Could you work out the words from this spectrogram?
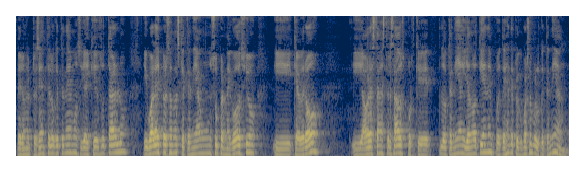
pero en el presente lo que tenemos y hay que disfrutarlo. Igual hay personas que tenían un super negocio y quebró y ahora están estresados porque lo tenían y ya no lo tienen, pues dejen de preocuparse por lo que tenían,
